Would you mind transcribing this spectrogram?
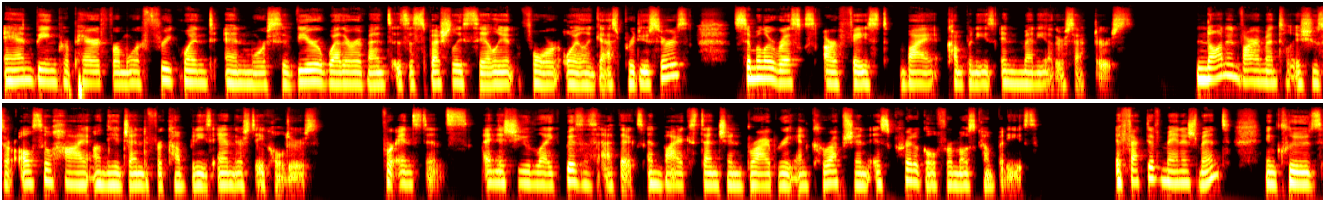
and being prepared for more frequent and more severe weather events is especially salient for oil and gas producers, similar risks are faced by companies in many other sectors. Non environmental issues are also high on the agenda for companies and their stakeholders. For instance, an issue like business ethics and by extension, bribery and corruption is critical for most companies. Effective management includes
